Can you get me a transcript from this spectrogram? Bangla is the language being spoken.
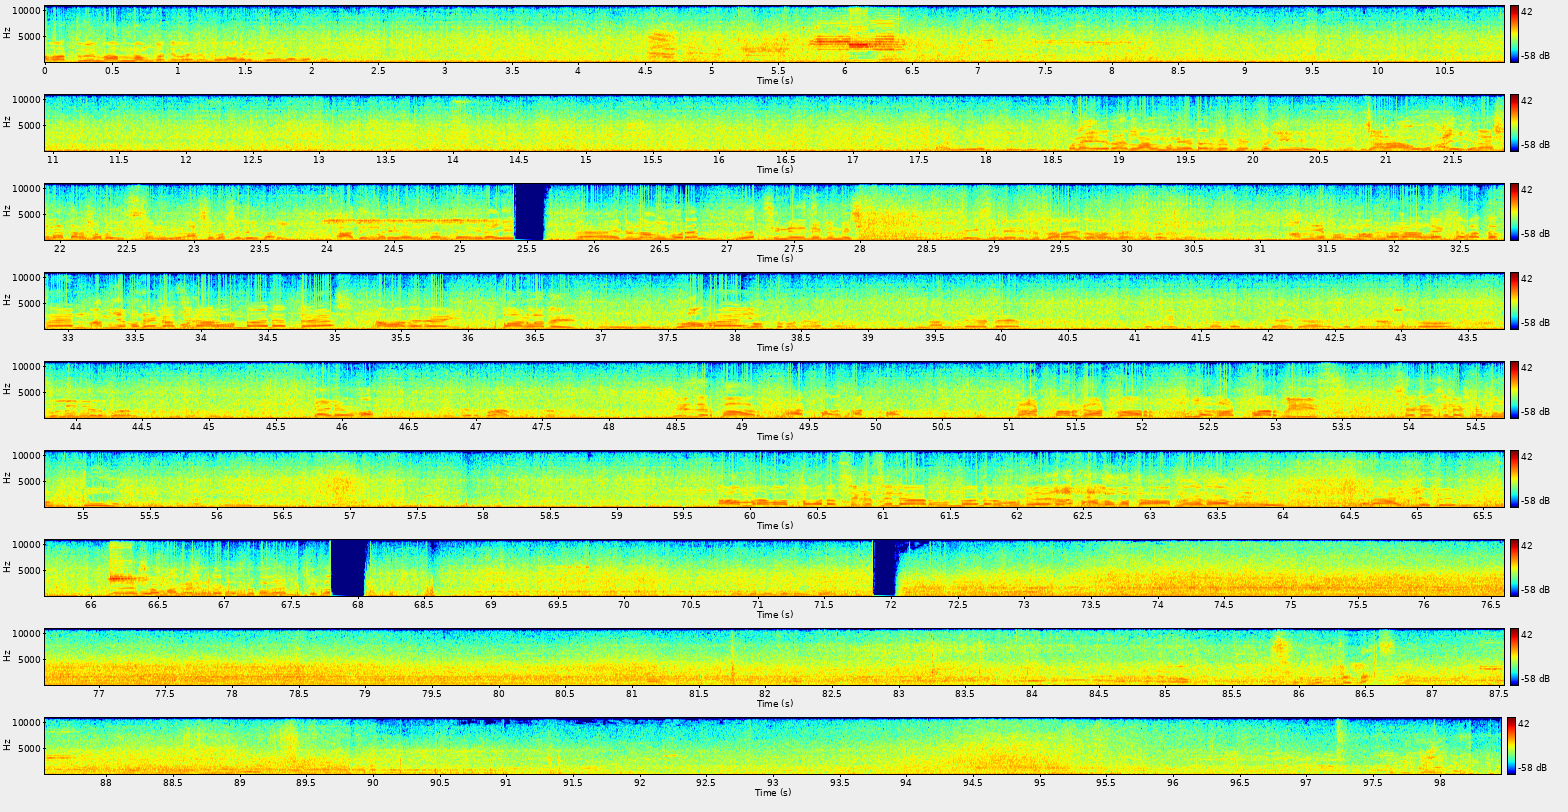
আবার তুমি বাম বাম করতে করতে ধুলাবাড়ি যেও না কথা মানে এরা লালমনিহাটের ব্যাপারটা কি, যারা এখানে আসে না, তারা সবাই স্থানীয় আশেপাশেতেই বাড়ি আদিনবাড়ি হ্যান এরাই। হ্যাঁ একটু নামি পড়েন। সিনারিতে একটু বেশি এই সিনারিতে দাঁড়াই যাবার না আমি এখন আপনারা দেখতে পাচ্ছেন আমি এখন শেখ হাসিনার উন্নয়নের দেশ আমাদের এই বাংলাদেশ। আমরা এই বর্তমানে আছি লালমনিহাটের খুবই বিখ্যাত একটি জায়গা সেটির নাম হলো হুলুলের পার ডাইলের পার ব্রিজের পার ব্রিজের পার ঘাট পার ঘাট পার ঘাট পার ঘাট পার ফুলা ঘাট পার ব্রিজ। শেখ হাসিনা সেতু টু। আমরা বর্তমানে শেখ হাসিনার উন্নয়নের উপর ভালো কথা আপনাকে একটা আমি একটা আইডিয়া দিই। বলতে পারেন সেটা এখানে দেখেন তো। Продолжение следует...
